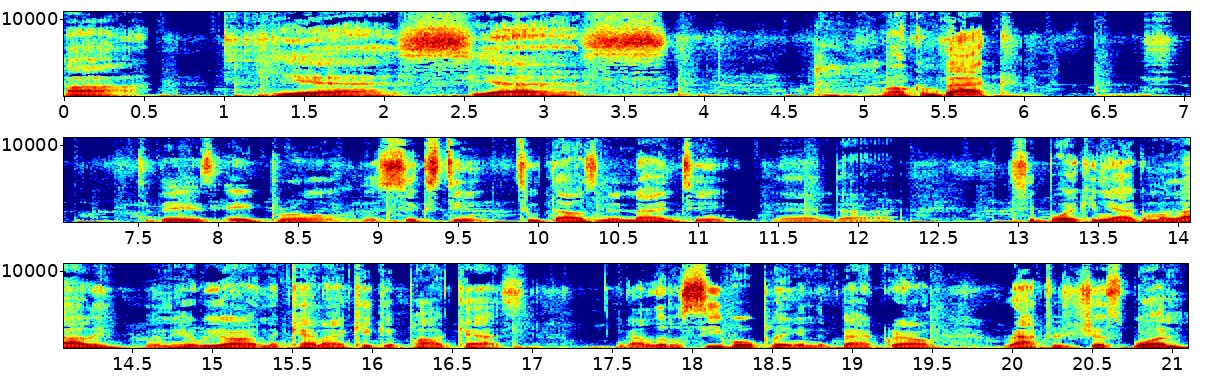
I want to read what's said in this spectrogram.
ah. Yes, yes. Welcome back. Today is April the 16th, 2019. And uh, it's your boy Kenyaga Malali. And here we are on the Can I Kick It podcast. We got a little SIBO playing in the background. Raptors just won.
